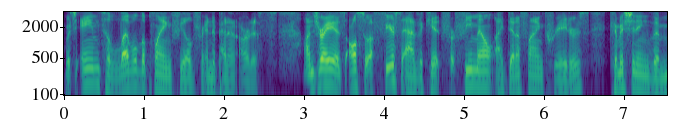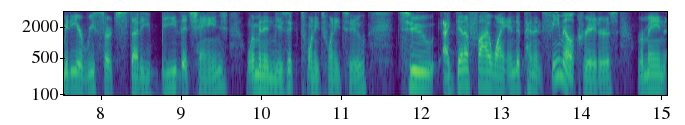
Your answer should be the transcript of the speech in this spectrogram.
which aim to level the playing field for independent artists. Andreea is also a fierce advocate for female identifying creators, commissioning the MIDiA Research study Be the Change Women in Music 2022 to identify why independent female creators remain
